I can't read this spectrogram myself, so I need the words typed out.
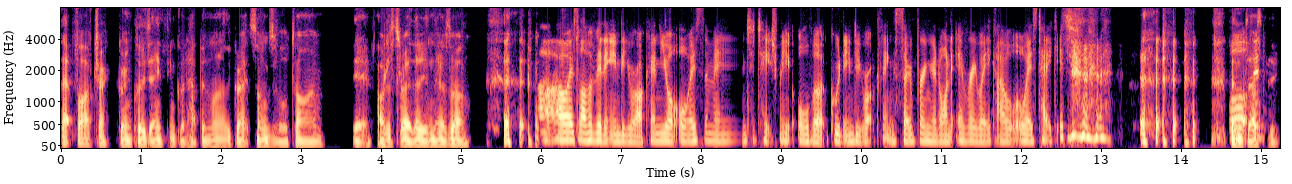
That five tracker includes Anything Could Happen, one of the great songs of all time. Yeah, I'll just throw that in there as well. I always love a bit of indie rock, and you're always the man to teach me all the good indie rock things. So bring it on every week. I will always take it. Well, Fantastic.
